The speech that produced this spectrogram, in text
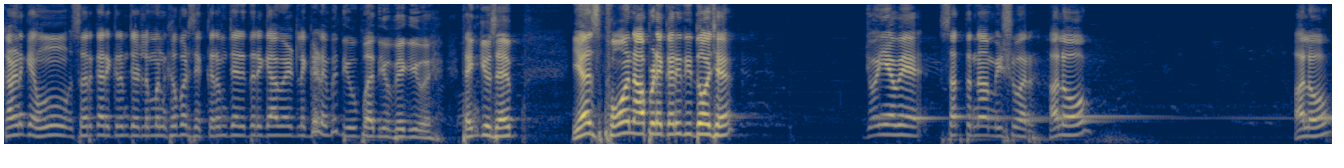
કારણ કે હું સરકારી કર્મચારી એટલે મને ખબર છે કર્મચારી તરીકે આવે એટલે ઘણી બધી ઉપાધિઓ ભેગી હોય. થેન્ક યુ સાહેબ. યસ ફોન આપણે કરી દીધો છે. જોઈએ હવે સતનામ ઈશ્વર. હલો? હલો?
